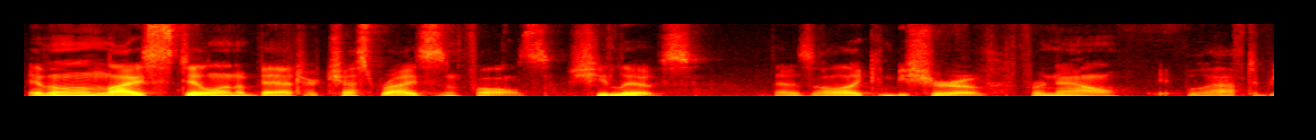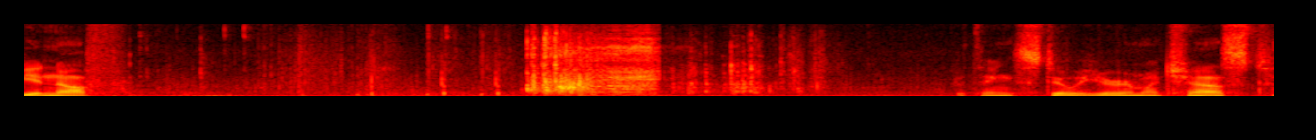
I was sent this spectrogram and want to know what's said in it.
Emmeline lies still on a bed. Her chest rises and falls. She lives. That is all I can be sure of. For now, it will have to be enough. Everything's still here in my chest.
